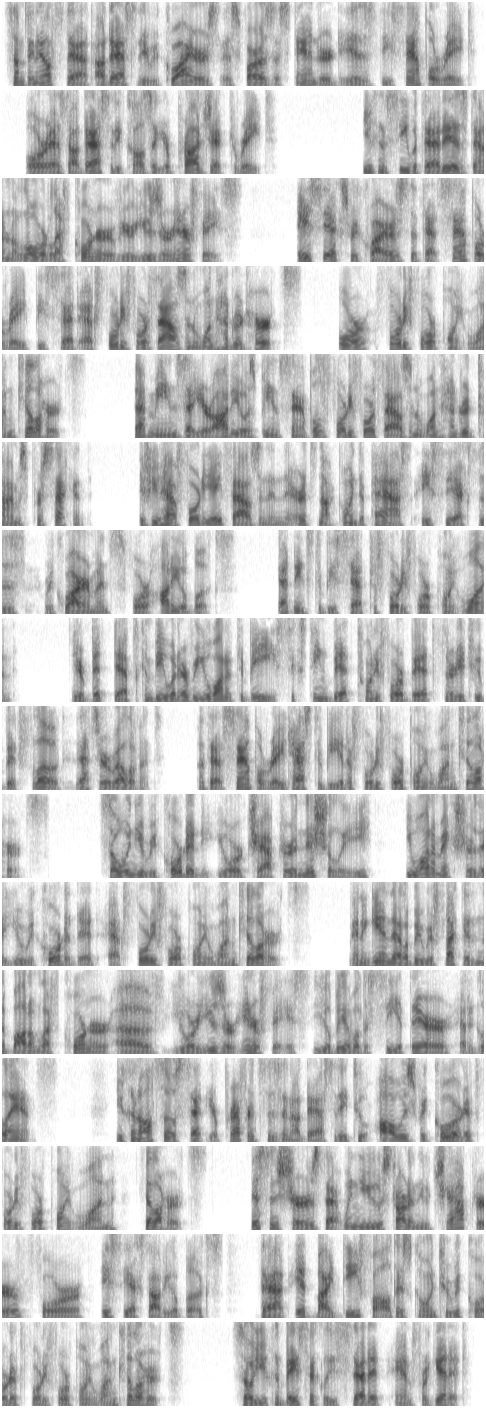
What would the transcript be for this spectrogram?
Something else that Audacity requires as far as a standard is the sample rate, or as Audacity calls it, your project rate. You can see what that is down in the lower left corner of your user interface. ACX requires that that sample rate be set at 44,100 Hertz or 44.1 kilohertz. That means that your audio is being sampled 44,100 times per second. If you have 48,000 in there, it's not going to pass ACX's requirements for audiobooks. That needs to be set to 44.1. Your bit depth can be whatever you want it to be 16 bit, 24 bit, 32 bit float. That's irrelevant. But that sample rate has to be at a 44.1 kilohertz. So when you recorded your chapter initially, you want to make sure that you recorded it at 44.1 kilohertz. And again, that'll be reflected in the bottom left corner of your user interface. You'll be able to see it there at a glance. You can also set your preferences in Audacity to always record at 44.1 kilohertz. This ensures that when you start a new chapter for ACX audiobooks, that it by default is going to record at 44.1 kilohertz. So you can basically set it and forget it.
